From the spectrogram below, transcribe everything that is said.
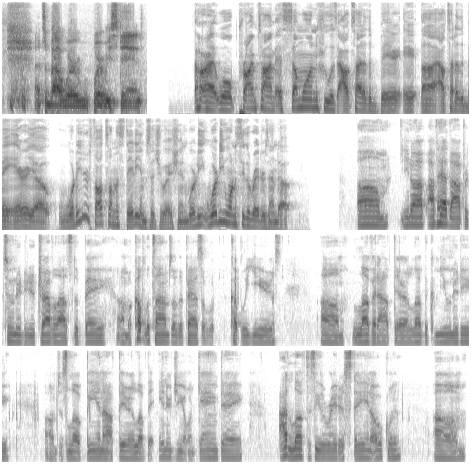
that's about where where we stand. All right. Well, prime time. As someone who is outside of the Bay, uh, outside of the Bay Area, what are your thoughts on the stadium situation? Where do you where do you want to see the Raiders end up? Um, you know, I've, I've had the opportunity to travel out to the Bay um, a couple of times over the past couple of years. Um, love it out there. I love the community. Um, just love being out there. Love the energy on game day. I'd love to see the Raiders stay in Oakland, um,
